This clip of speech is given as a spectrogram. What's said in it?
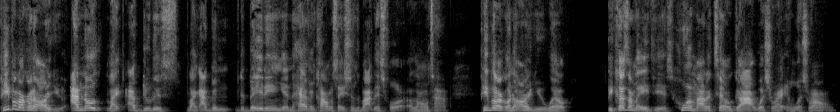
people are going to argue. I know, like, I do this, like, I've been debating and having conversations about this for a long time. People are going to argue, well, because I'm an atheist, who am I to tell God what's right and what's wrong?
